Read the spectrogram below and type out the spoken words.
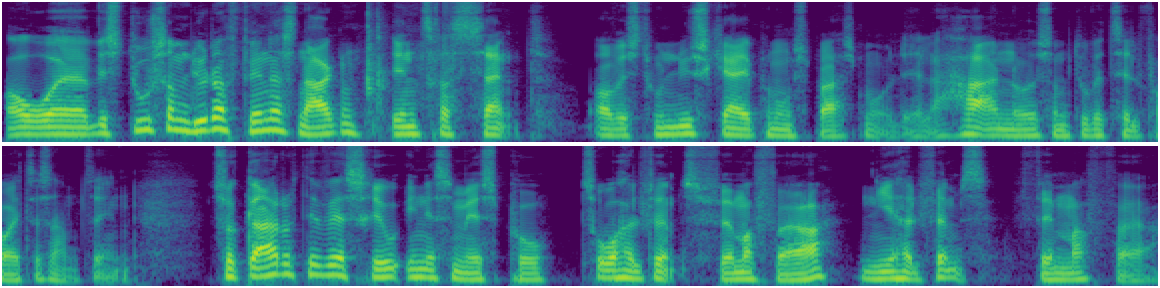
Og øh, hvis du som lytter finder snakken interessant, og hvis du er nysgerrig på nogle spørgsmål, eller har noget, som du vil tilføje til samtalen, så gør du det ved at skrive en sms på 92 45 99 45.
